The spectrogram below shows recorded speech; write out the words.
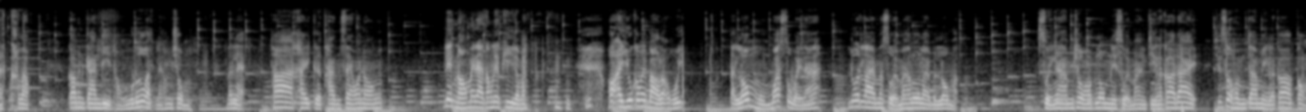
นะครับ ก็เป็นการดีดของรวดนะคุณผู้ชม นั่นแหละ ถ้าใครเกิดทันแสดงว่าน้อง เรียกน้องไม่ได้ต้องเรียกพี่แล้วมั้งเพราะอายุก็ไม่เบาแล้วโอ้ยแต่ล่มผมว่าสวยนะ ลวดลายมันสวยมากลวดลายมันล่มอะสวยงามชมครับล่มนี่สวยมากจริงๆ แล้วก็ได้ ชิ้นส่วนผมจำอีกแล้วก็กล่อง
